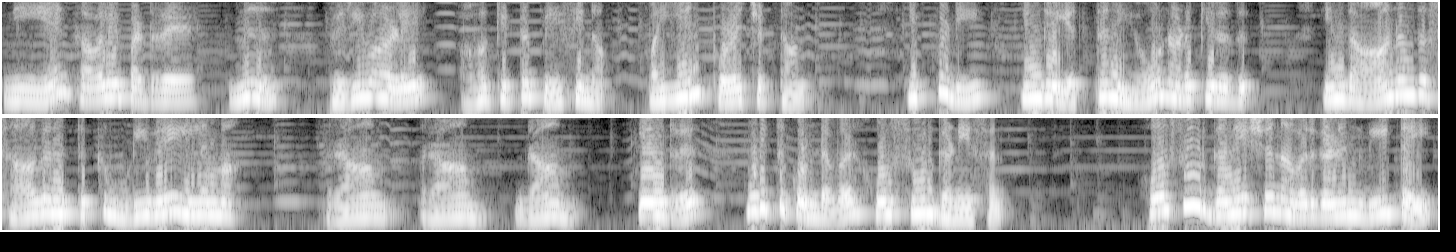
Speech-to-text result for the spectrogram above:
நீ ஏன் கவலைப்படுறேன்னு பெரியவாளே அவகிட்ட பேசினா. பையன் பொழைச்சிட்டான். இப்படி இங்க எத்தனையோ நடக்கிறது. இந்த ஆனந்த சாகரத்துக்கு முடிவே இல்லைம்மா. ராம் ராம் ராம் என்று முடித்து கொண்டவர் ஹோசூர் கணேசன். ஹோசூர் கணேசன் அவர்களின் வீட்டை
